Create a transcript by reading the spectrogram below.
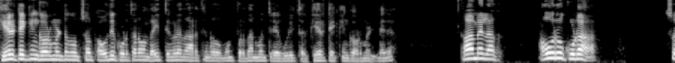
ಕೇರ್ ಟೇಕಿಂಗ್ ಗೌರ್ಮೆಂಟ್ ಒಂದು ಸ್ವಲ್ಪ ಅವಧಿ ಕೊಡ್ತಾರೆ, ಒಂದು ಐದು ತಿಂಗಳು, ಆರು ತಿಂಗಳು ಮುಂದೆ ಪ್ರಧಾನಮಂತ್ರಿಯಾಗಿ ಉಳಿತಾರೆ ಕೇರ್ ಟೇಕಿಂಗ್ ಗೌರ್ಮೆಂಟ್ನಾಗ ಆಮೇಲೆ ಅವರು ಕೂಡ ಸೊ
